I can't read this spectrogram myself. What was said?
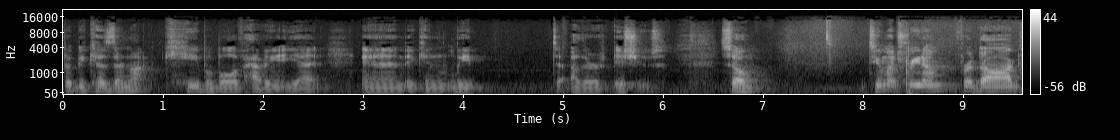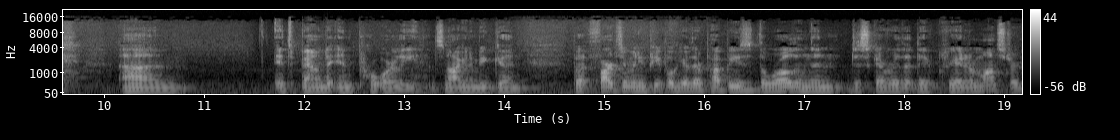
but because they're not capable of having it yet, and it can lead to other issues. So, too much freedom for a dog, um, it's bound to end poorly. It's not going to be good. But far too many people give their puppies the world and then discover that they've created a monster.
